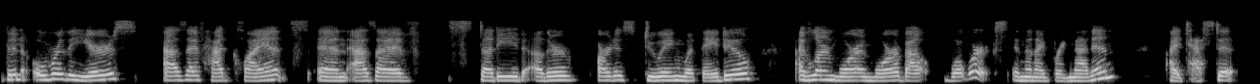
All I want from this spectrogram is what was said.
Then over the years, as I've had clients and as I've studied other artists doing what they do, I've learned more and more about what works. And then I bring that in, I test it,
